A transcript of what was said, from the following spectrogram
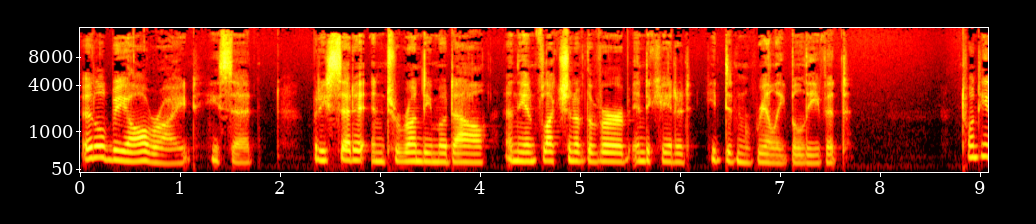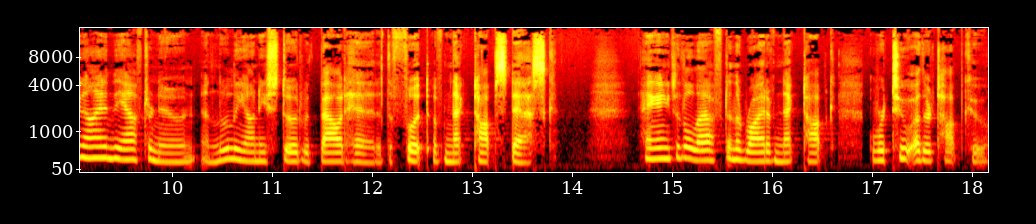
It'll be all right, he said, but he said it in Turundi modal, and the inflection of the verb indicated he didn't really believe it. Twenty nine in the afternoon, and Luliani stood with bowed head at the foot of Nektop's desk. Hanging to the left and the right of Nektop were two other Topku,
